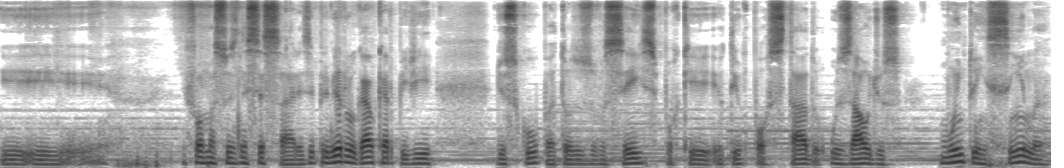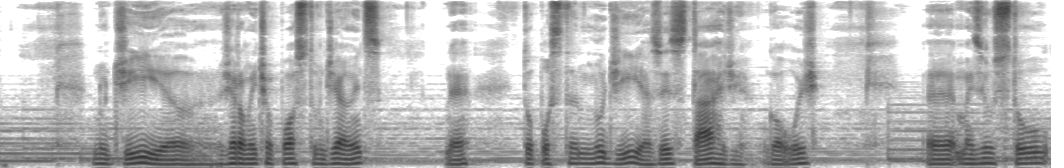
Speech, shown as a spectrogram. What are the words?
e, informações necessárias. Em primeiro lugar, eu quero pedir desculpa a todos vocês porque eu tenho postado os áudios muito em cima no dia, geralmente eu posto um dia antes, né? Estou postando no dia, às vezes tarde, igual hoje. É, mas eu estou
